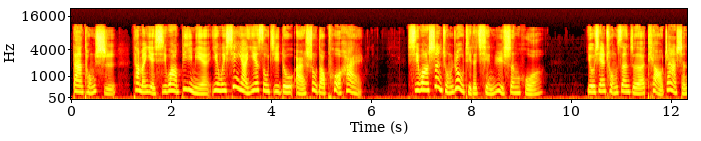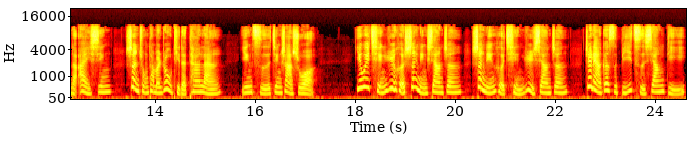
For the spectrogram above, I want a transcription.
但同时。他们也希望避免因为信仰耶稣基督而受到迫害，希望顺从肉体的情欲生活。有些重生者挑战神的爱心，顺从他们肉体的贪婪。因此，经上说：“因为情欲和圣灵相争，圣灵和情欲相争，这两个是彼此相敌，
